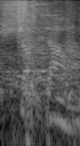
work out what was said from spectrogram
Shut down.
